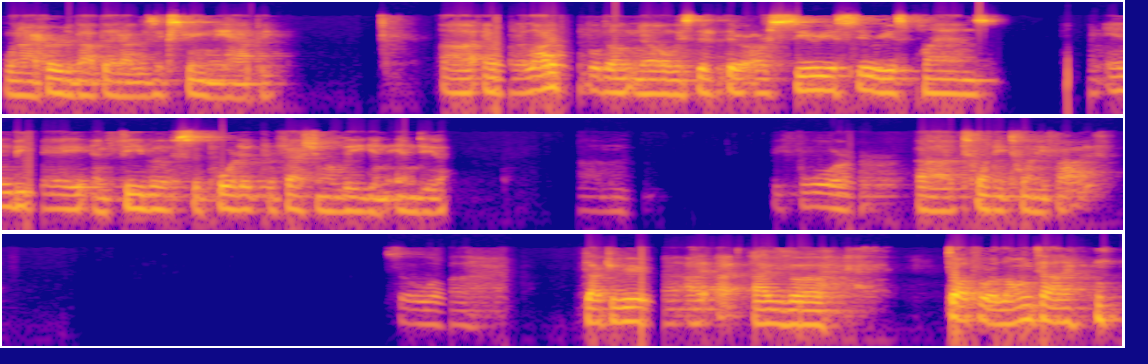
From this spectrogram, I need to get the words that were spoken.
when I heard about that, I was extremely happy. Uh, and what a lot of people don't know is that there are serious, serious plans for NBA and FIBA supported professional league in India um, before uh, 2025. So, uh, Dr. Rear, I, have uh, talked for a long time.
